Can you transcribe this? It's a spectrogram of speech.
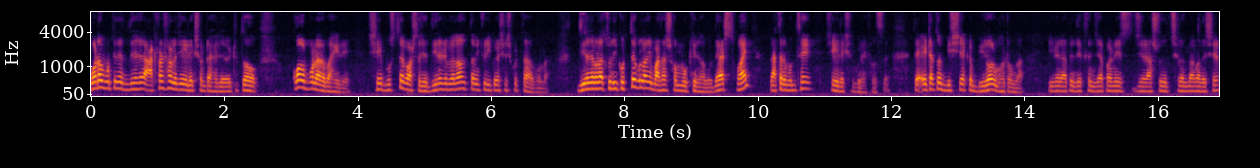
পরবর্তীতে দুই হাজার আঠারো সালে যে ইলেকশনটা হলো, এটা তো কল্পনার বাহিরে। সে বুঝতে পারছে যে দিনের বেলাও তো আমি চুরি করে শেষ করতে পারব না। দিনের বেলা চুরি করতে গেলে আমি বাধার সম্মুখীন হব। দ্যাটস ওয়াই রাতের মধ্যে সে ইলেকশন করে ফেলছে। তো এটা তো বিশ্বে একটা বিরল ঘটনা। ইভেন আপনি দেখছেন জাপানিজ যে রাষ্ট্রদূত ছিলেন বাংলাদেশের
